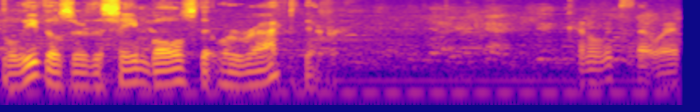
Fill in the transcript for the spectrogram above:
I believe those are the same balls that were racked there. Kind of looks that way.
